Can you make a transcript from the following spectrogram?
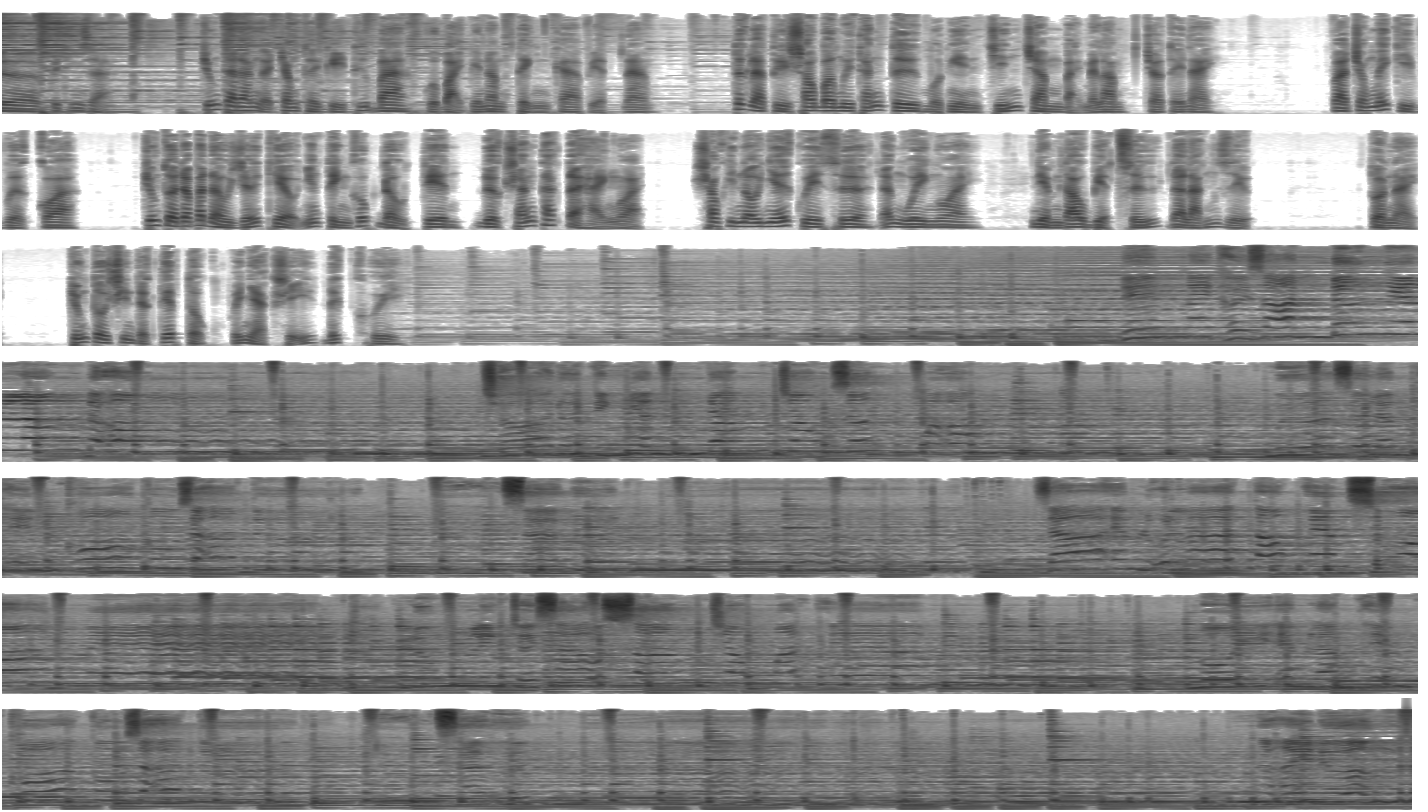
Thưa quý thính giả, chúng ta đang ở trong thời kỳ thứ ba của 70 năm tình ca Việt Nam, tức là từ sau 30 tháng 4 1975 cho tới nay. Và trong mấy kỳ vừa qua, chúng tôi đã bắt đầu giới thiệu những tình khúc đầu tiên được sáng tác tại hải ngoại, sau khi nỗi nhớ quê xưa đã nguôi ngoai, niềm đau biệt xứ đã lắng dịu. Tuần này, chúng tôi xin được tiếp tục với nhạc sĩ Đức Huy. Been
